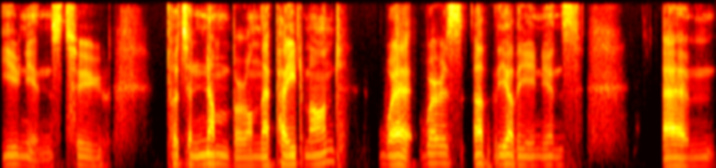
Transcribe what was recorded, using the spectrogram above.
unions to put a number on their pay demand, where whereas the other unions um,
